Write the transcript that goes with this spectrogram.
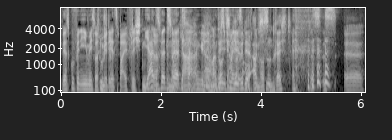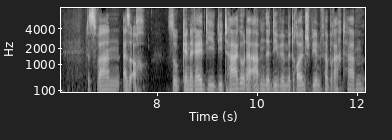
wäre es gut, wenn ihr mich Sollten wir zustimmt. dir jetzt beipflichten. Ja, das wär- das wär- das wär angenehm. Ja, Ansonsten gebe das dir genossen. absolut recht. Das ist, äh, das waren also auch so generell die, die Tage oder Abende, die wir mit Rollenspielen verbracht haben.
